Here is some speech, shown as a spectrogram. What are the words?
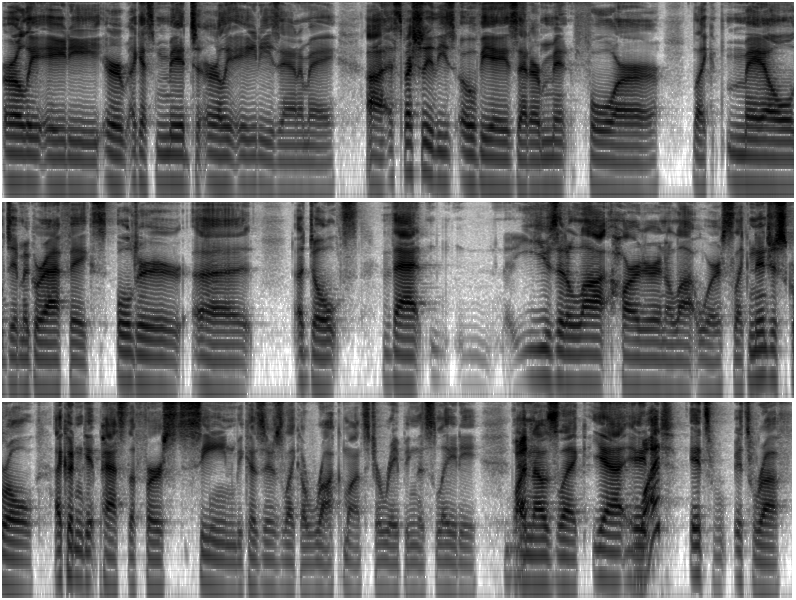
early '80 or I guess mid to early '80s anime, uh, especially these OVAs that are meant for like male demographics, older uh, adults that use it a lot harder and a lot worse. Like Ninja Scroll, I couldn't get past the first scene because there's like a rock monster raping this lady, and I was like, yeah, it, What? It's it's rough.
